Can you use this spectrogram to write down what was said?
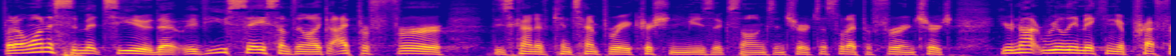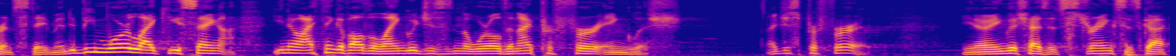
But I want to submit to you that if you say something like, I prefer these kind of contemporary Christian music songs in church, that's what I prefer in church, you're not really making a preference statement. It'd be more like you saying, you know, I think of all the languages in the world and I prefer English. I just prefer it. You know, English has its strengths. It's got,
